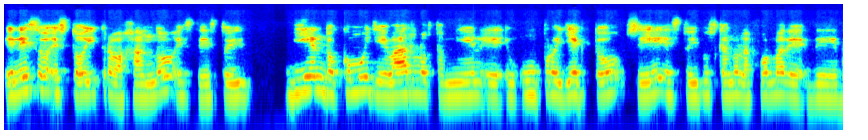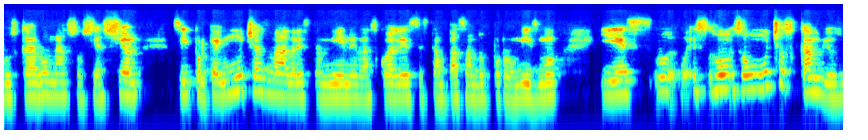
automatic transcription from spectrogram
en eso estoy trabajando, este, estoy viendo cómo llevarlo también eh, un proyecto, ¿sí? Estoy buscando la forma de, de buscar una asociación ¿sí? Porque hay muchas madres también en las cuales están pasando por lo mismo y es, son, son muchos cambios,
